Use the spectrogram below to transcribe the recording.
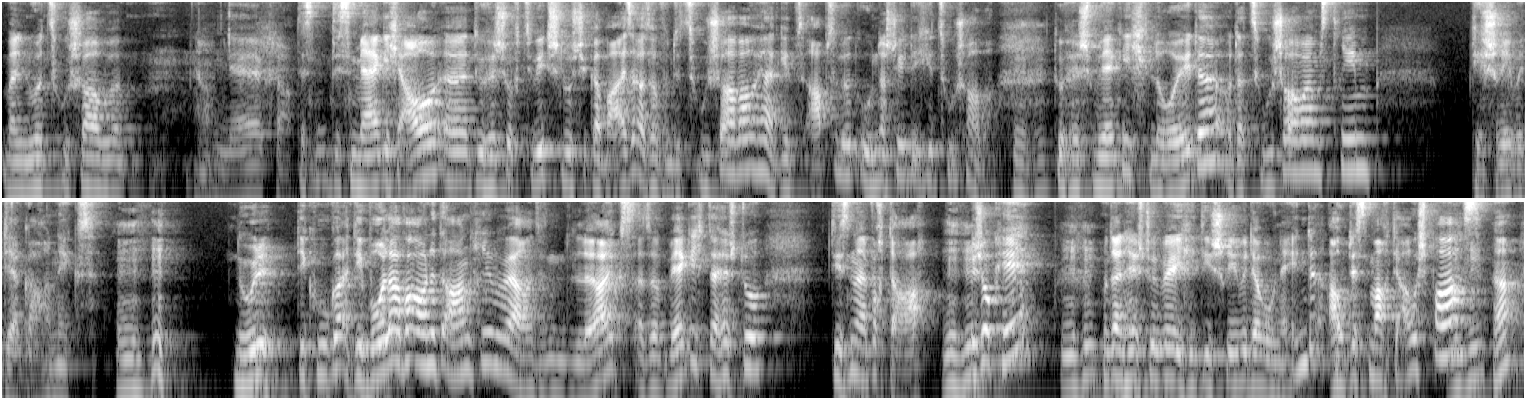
weil nur Zuschauer, ja. Ja, klar. Das, das merke ich auch, äh, du hast auf Twitch lustigerweise, also von den Zuschauern her, gibt es absolut unterschiedliche Zuschauer. Du hast wirklich Leute oder Zuschauer im Stream, die schreiben dir gar nichts. Null. Die Kuga, die wollen aber auch nicht angegriffen werden. Die Lyrics, also wirklich, da hast du, die sind einfach da. Ist okay. Und dann hast du welche, die schreiben dir ohne Ende. Auch das macht ja auch Spaß. Ja?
